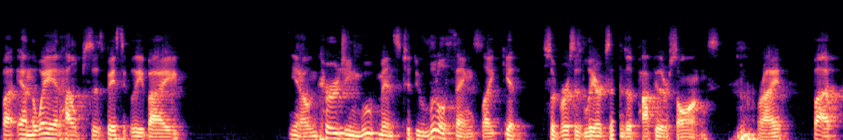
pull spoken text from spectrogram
but and the way it helps is basically by you know encouraging movements to do little things like get subversive lyrics into popular songs, right? But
